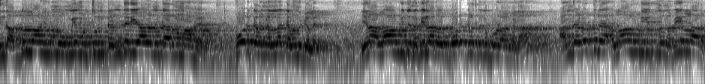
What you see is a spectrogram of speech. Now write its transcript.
இந்த அப்துல்லாஹிம் உமி மற்றும் கண் தெரியாதன் காரணமாக போர்க்களங்கள்ல கலந்துக்கல. ஏன்னா அல்லாஹுடைய நபியல்லார் ஒரு போர்க்களத்துக்கு போனாங்கன்னா அந்த இடத்துல அல்லாஹுடைய நபியல்லார்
